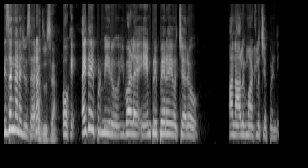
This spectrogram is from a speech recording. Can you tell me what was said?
నిజంగానే చూసారా? చూసా. ఓకే. అయితే ఇప్పుడు మీరు ఇవాళ ఏం ప్రిపేర్ అయ్యి వచ్చారో ఆ నాలుగు మాటలు చెప్పండి.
